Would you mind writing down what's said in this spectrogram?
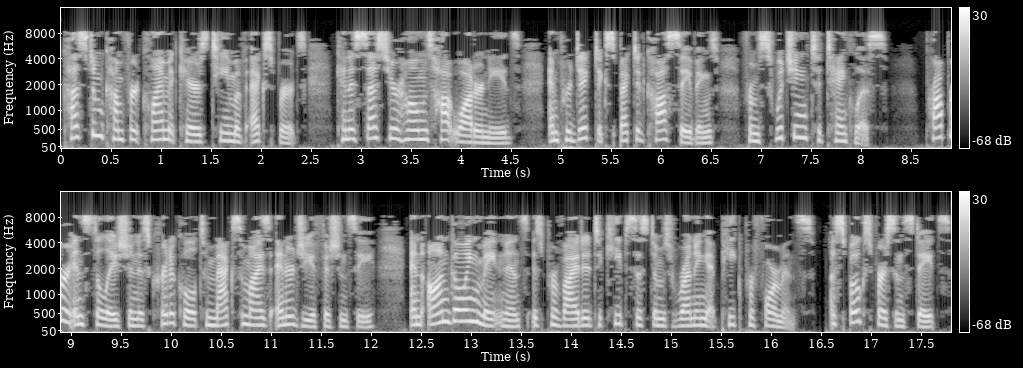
Custom Comfort Climate Care's team of experts can assess your home's hot water needs and predict expected cost savings from switching to tankless. Proper installation is critical to maximize energy efficiency, and ongoing maintenance is provided to keep systems running at peak performance. A spokesperson states,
